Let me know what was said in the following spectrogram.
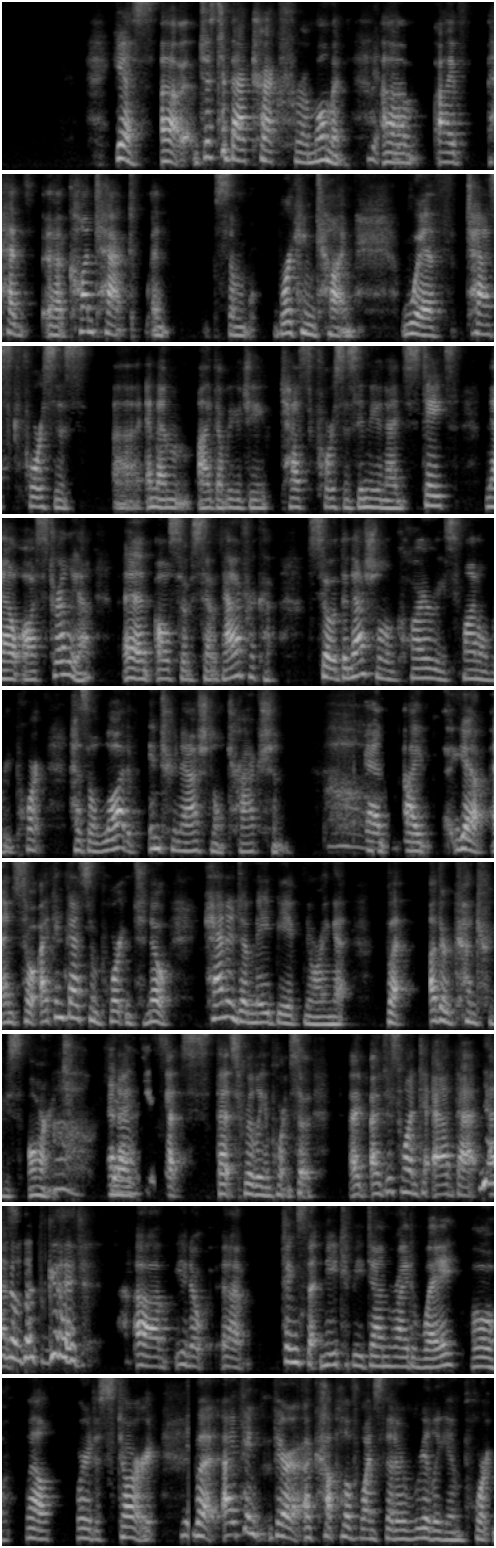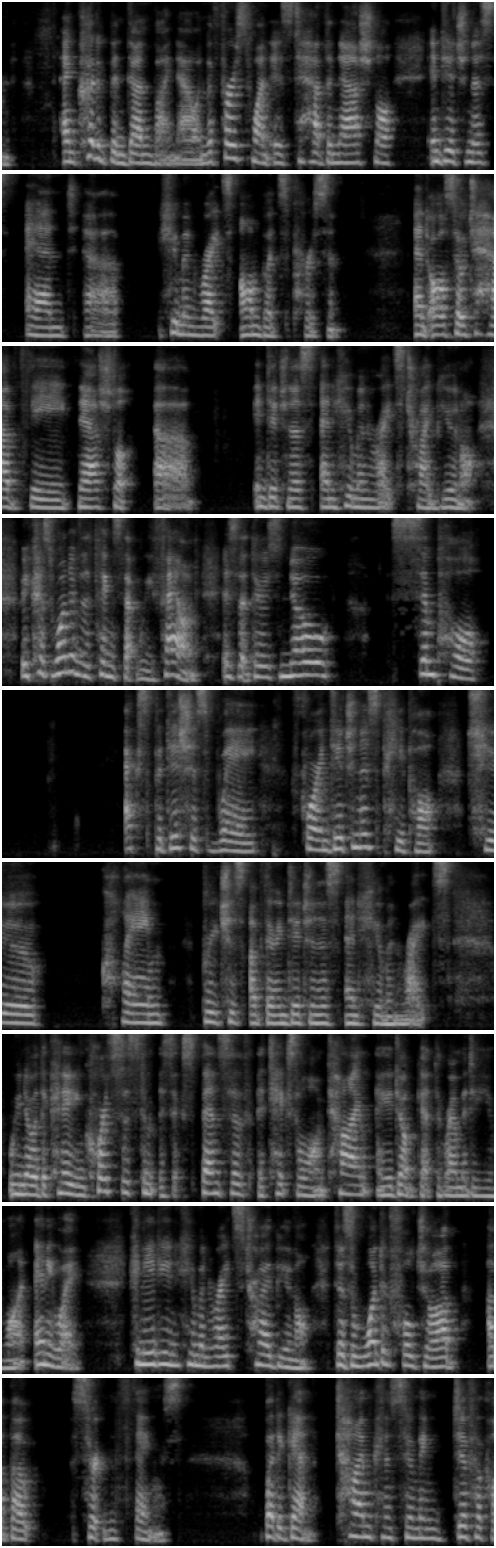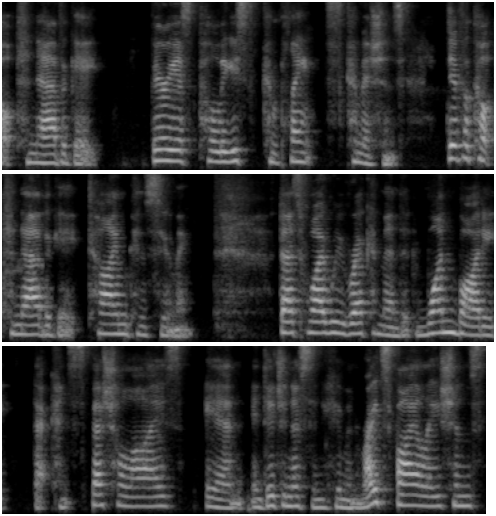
Yes. Uh, just to backtrack for a moment, yeah. um, I've had uh, contact and some working time with task forces, uh, MMIWG task forces in the United States, now Australia, and also South Africa. So the National Inquiry's final report has a lot of international traction. and I, yeah, and so I think that's important to know. Canada may be ignoring it, but other countries aren't. Oh, and yes. I think that's that's really important. So I, I just wanted to add that. Yeah, as, no, that's good. Um, you know, uh, things that need to be done right away. Oh, well, where to start? But I think there are a couple of ones that are really important and could have been done by now. And the first one is to have the National Indigenous and uh, Human Rights Ombudsperson, and also to have the National uh, Indigenous and Human Rights Tribunal. Because one of the things that we found is that there's no simple, expeditious way for Indigenous people to claim breaches of their Indigenous and human rights. We know the Canadian court system is expensive, it takes a long time, and you don't get the remedy you want. Anyway, Canadian Human Rights Tribunal does a wonderful job about certain things. But again, time consuming, difficult to navigate. Various police complaints commissions, difficult to navigate, time consuming. That's why we recommended one body that can specialize in Indigenous and human rights violations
